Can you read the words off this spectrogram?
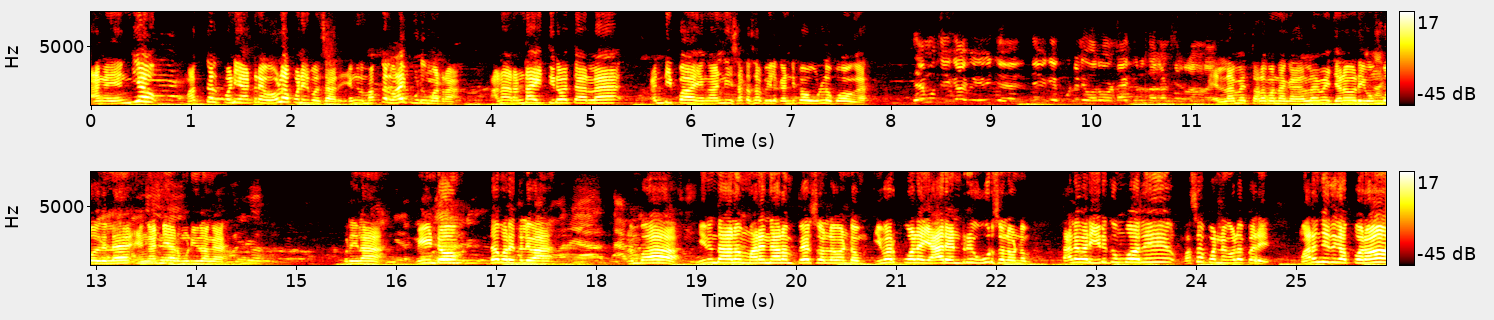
நாங்கள் எங்கேயோ மக்கள் பணியாற்ற எவ்வளோ பண்ணியிருப்போம் சார். எங்களுக்கு மக்கள் வாய்ப்பு கொடுக்க மாட்டேறான் ஆனால் ரெண்டாயிரத்தி இருபத்தாறில் கண்டிப்பாக எங்கள் அண்ணி சட்டசபையில் கண்டிப்பாக உள்ளே போவாங்க. எல்லாமே தலைமை தாங்க எல்லாமே ஜனவரி ஒம்போதில் எங்கள் அண்ணியார் முடிவுதாங்க புரியுங்களா மீண்டும் இந்த பாரு தெளிவா. நம்ம இருந்தாலும் மறைந்தாலும் பேர் சொல்ல வேண்டும். இவர் போல யார் என்று ஊர் சொல்ல வேண்டும். தலைவர் இருக்கும்போது வச பண்ணவங்கள பேரு. மறைஞ்சதுக்கு அப்புறம்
